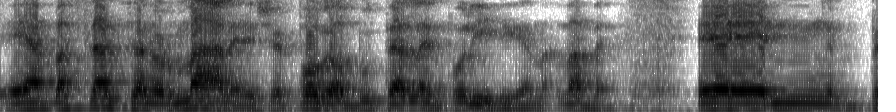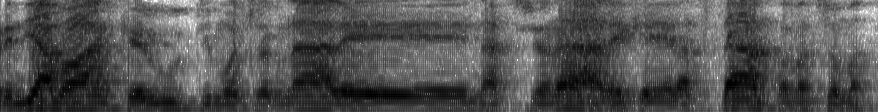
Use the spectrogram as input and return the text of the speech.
è abbastanza normale, c'è poco da buttarla in politica, ma vabbè. Eh, prendiamo anche l'ultimo giornale nazionale che è la stampa, ma insomma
